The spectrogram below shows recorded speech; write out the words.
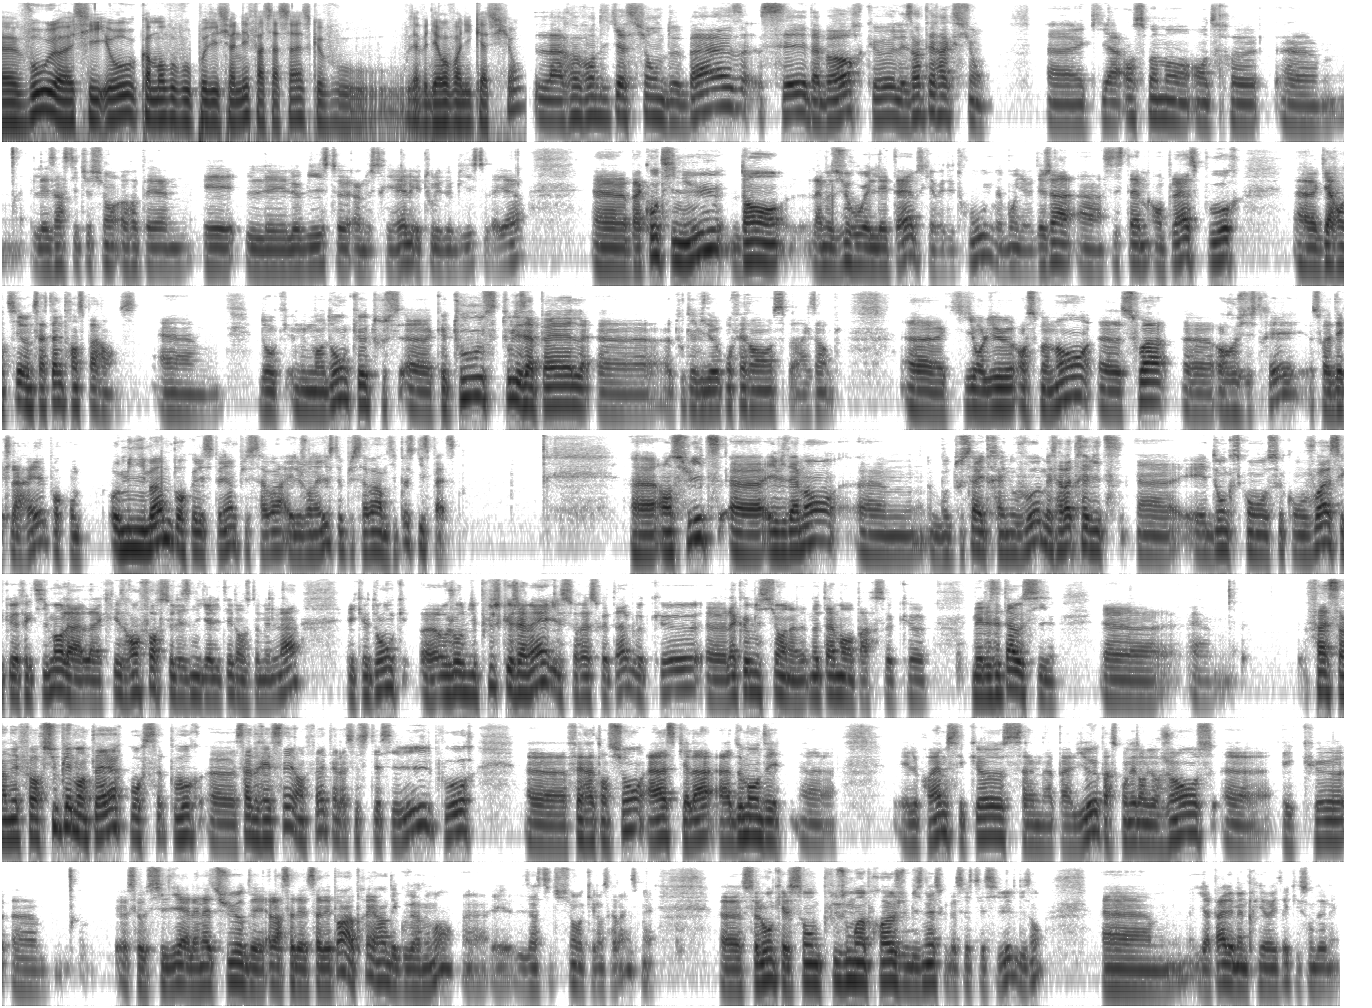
Euh, vous, euh, CEO, comment vous vous positionnez face à ça? Est-ce que vous, avez des revendications? La revendication de base, c'est d'abord que les interactions euh, qu'il y a en ce moment entre les institutions européennes et les lobbyistes industriels, et tous les lobbyistes d'ailleurs, bah, continuent dans la mesure où elles l'étaient, parce qu'il y avait des trous, mais bon, il y avait déjà un système en place pour garantir une certaine transparence. Euh, donc, nous demandons que tous, euh, les appels, euh, toutes les vidéoconférences, par exemple, qui ont lieu en ce moment, soient enregistrés, soient déclarés, au minimum, pour que les citoyens puissent savoir et les journalistes puissent savoir un petit peu ce qui se passe. Euh, ensuite, euh, évidemment, euh, bon, tout ça est très nouveau, mais ça va très vite. Et donc, ce qu'on ce qu'on voit, c'est qu'effectivement, la, la crise renforce les inégalités dans ce domaine-là, et que donc, aujourd'hui, plus que jamais, il serait souhaitable que la Commission, notamment parce que, mais les États aussi, fassent un effort supplémentaire pour, pour s'adresser en fait à la société civile, pour faire attention à ce qu'elle a à demander. Et le problème, c'est que ça n'a pas lieu parce qu'on est dans l'urgence euh, et que euh, c'est aussi lié à la nature des. Alors, ça, dé- ça dépend après hein, des gouvernements euh, et des institutions auxquelles on s'adresse, mais selon qu'elles sont plus ou moins proches du business ou de la société civile, disons, il n'y a pas les mêmes priorités qui sont données.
